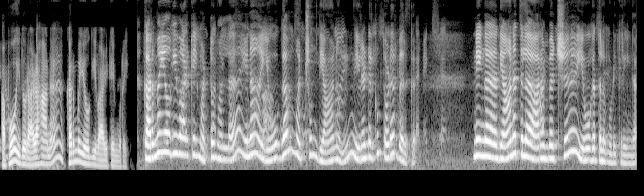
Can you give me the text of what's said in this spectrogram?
அப்போ இது ஒரு அழகான கர்மயோகி வாழ்க்கை முறை. கர்மயோகி வாழ்க்கை மட்டுமல்ல ஏன்னா யோகம் மற்றும் தியானம் இரண்டிற்கும் தொடர்பு இருக்கு. நீங்கள் தியானத்தில் ஆரம்பித்து யோகத்தில் முடிக்கிறீங்க.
